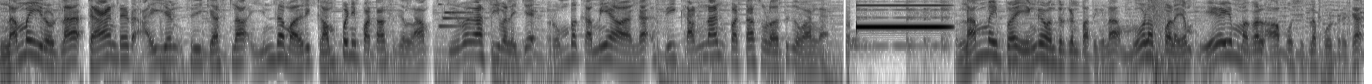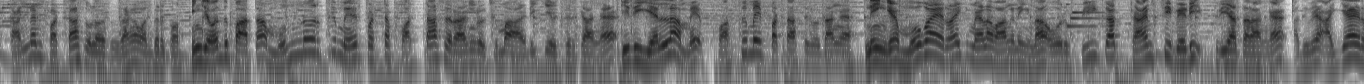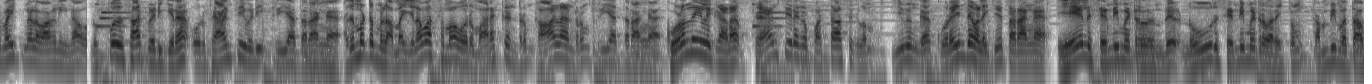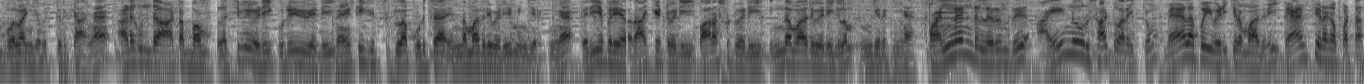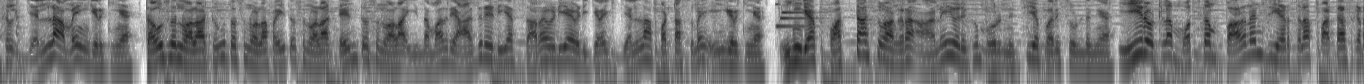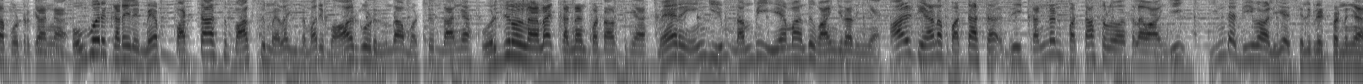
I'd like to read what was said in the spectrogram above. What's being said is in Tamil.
நம்ம ஈரோட்ல ஸ்டாண்டர்ட் ஐஎன் ஸ்ரீ கஸ்னா இந்த மாதிரி கம்பெனி பட்டாசுகள்லாம் சிவகாசி விலைக்கு ரொம்ப கம்மியாக வாங்க. ஸ்ரீ கண்ணான் பட்டாசு உலகத்துக்கு வாங்க. நம்ம இப்ப எங்க வந்திருக்கோம்னு பாத்தீங்கன்னா மூலப்பாளையம் ஏஎம் மகள் ஆப்போசிட்ல போட்டிருக்க கண்ணன் பட்டாசு உலகத்துக்கு தாங்க வந்திருக்கோம். இங்க வந்து பார்த்தா முன்னூறுக்கு மேற்பட்ட பட்டாசு ரகங்கள் சும்மா அடுக்கி வச்சிருக்காங்க. இது எல்லாமே பசுமை பட்டாசுகள் தாங்க. நீங்க மூவாயிரம் ரூபாய்க்கு மேல வாங்குனீங்கன்னா ஒரு பீகாக் ஃபேன்சி வெடி ஃப்ரீயா தராங்க. அதுவே ஐயாயிரம் ரூபாய்க்கு மேல வாங்கினீங்கன்னா முப்பது ஷாட் வெடிக்கிற ஒரு ஃபேன்சி வெடி ஃப்ரீயா தராங்க. அது மட்டும் இல்லாம இலவசமா ஒரு மரக்கன்றும் காலான்றும் ஃப்ரீயா தராங்க. குழந்தைகளுக்கான ஃபேன்சி ரக பட்டாசுகளும் இவங்க குறைந்த விலைக்கே தராங்க. ஏழு சென்டிமீட்டர்ல இருந்து நூறு சென்டிமீட்டர் வரைக்கும் கம்பி மத்தாப்பு எல்லாம் இங்க வச்சிருக்காங்க. அடகுண்டு ஆட்டபம் லட்சுமி வெடி குருவி வெடி நைன்டி கிட்ஸ்க்குலாம் பிடிச்ச இந்த மாதிரி வெடியும் இங்க இருக்குங்க. பெரிய பெரிய ராக்கெட் வெடி பாராசூட் வெடி இந்த மாதிரி வெடிகளும் இங்க இருக்குங்க. பன்னெண்டுல இருந்து ஐநூறு ஷாட் வரைக்கும் மேல போய் வெடிக்கிற மாதிரி ஃபேன்சி ரக பட்டாசுகள் எல்லாமே இங்க இருக்குங்க. தௌசண்ட் வாலா டூ தௌசண்ட் வாலா ஃபைவ் தௌசண்ட் வாலா டென் தௌசண்ட் வாலா இந்த மாதிரி அதிரடியா சரவடியா வெடிக்கிற எல்லா பட்டாசுமே இங்க இருக்குங்க. இங்க பட்டாசு வாங்குற அனைவருக்கும் ஒரு நிச்சய பரிசு உண்டுங்க. ஈரோட்ல மொத்தம் பதினஞ்சு இடத்துல பட்டாசு கடை போட்டிருக்காங்க. ஒவ்வொரு கடையிலுமே பட்டாசு பாக்ஸ் மேல இந்த மாதிரி பார்கோடு இருந்தா மட்டும்தாங்க. ஒரிஜினலான கண்ணன் பட்டாசுங்க. வேற எங்கேயும் நம்பி ஏமாந்து வாங்கிடாதீங்க குவாலிட்டியான பட்டாசை ஸ்ரீ கண்ணன் பட்டாசு உலகத்துல வாங்கி இந்த தீபாவளியை செலிப்ரேட் பண்ணுங்க.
